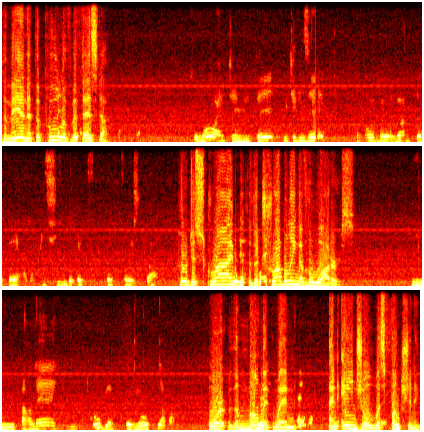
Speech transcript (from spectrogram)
the man at the pool of Bethesda. Ce mot a été uti- utilisé au de l'homme qui était à la piscine de Bethesda, who described the troubling of the waters. qui parlait du trouble de l'eau là-bas, or the moment when an angel was functioning.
